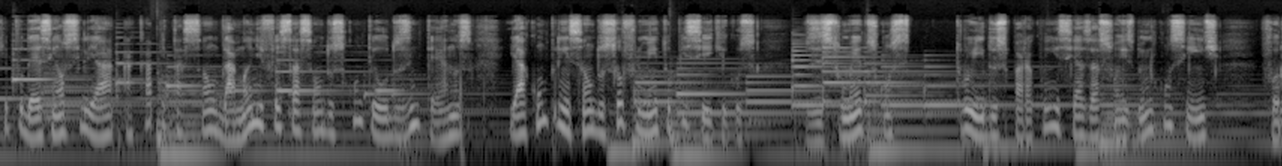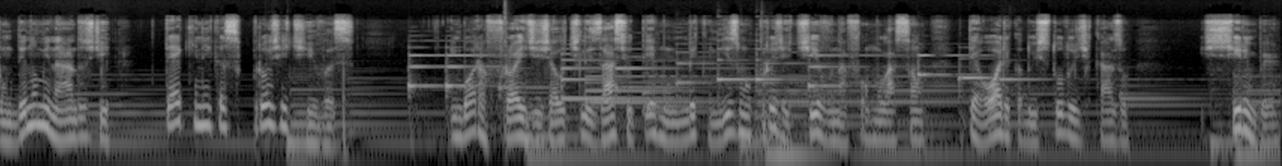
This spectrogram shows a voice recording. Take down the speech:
que pudessem auxiliar a captação da manifestação dos conteúdos internos e a compreensão do sofrimento psíquicos. Os instrumentos construídos para conhecer as ações do inconsciente foram denominados de técnicas projetivas. Embora Freud já utilizasse o termo mecanismo projetivo na formulação teórica do estudo de caso Stirenberg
